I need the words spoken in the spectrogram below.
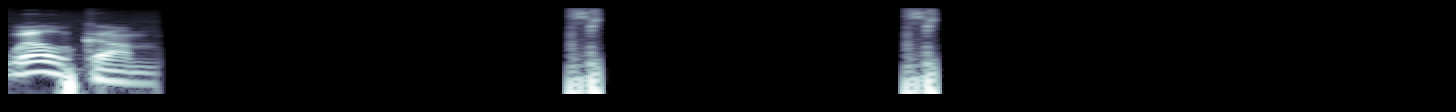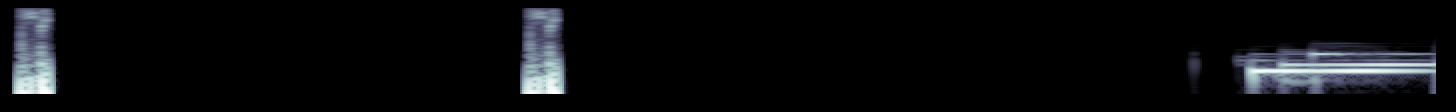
Welcome. Thank you.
